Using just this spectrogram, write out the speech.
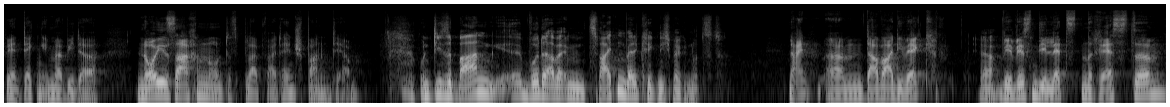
Wir entdecken immer wieder neue Sachen und das bleibt weiterhin spannend, ja. Und diese Bahn äh, wurde aber im Zweiten Weltkrieg nicht mehr genutzt. Nein, ähm, da war die weg. Ja. Wir wissen, die letzten Reste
